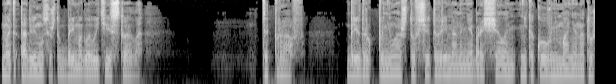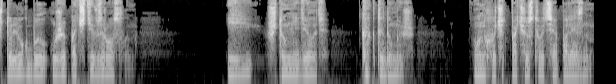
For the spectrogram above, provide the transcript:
Мэтт отодвинулся, чтобы Бри могла выйти из стойла. «Ты прав». Бри вдруг поняла, что все это время она не обращала никакого внимания на то, что Люк был уже почти взрослым. «И что мне делать? Как ты думаешь?» «Он хочет почувствовать себя полезным.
